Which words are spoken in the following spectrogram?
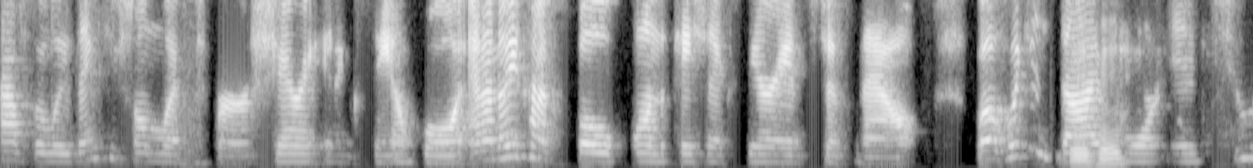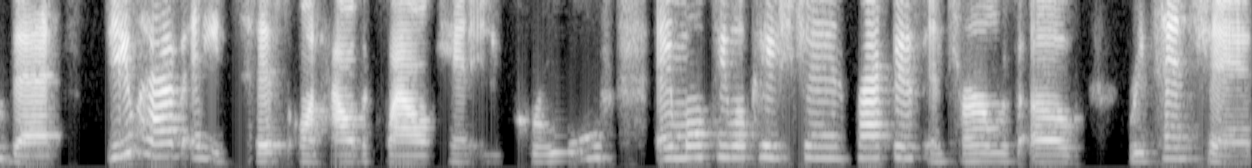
Absolutely. Thank you so much for sharing an example. And I know you kind of spoke on the patient experience just now, but if we can dive mm-hmm. more into that, do you have any tips on how the cloud can improve a multi location practice in terms of retention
